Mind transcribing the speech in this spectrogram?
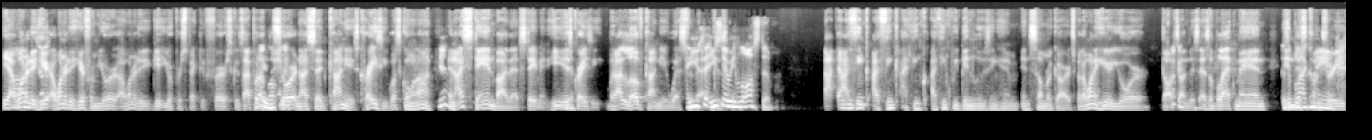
yeah, I wanted um, to hear. I wanted to hear from your. I wanted to get your perspective first because I put oh, up the short and I said Kanye is crazy. What's going on? Yeah. And I stand by that statement. He is yeah. crazy, but I love Kanye West. you said you said we lost him. I, I, think I think I think I think we've been losing him in some regards, but I want to hear your thoughts okay. on this as a black man as in black this country. Man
